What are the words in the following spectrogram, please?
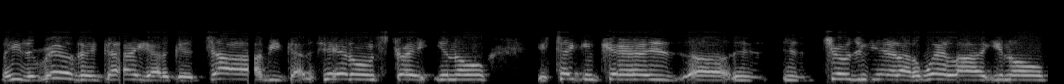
But he's a real good guy. He got a good job. He got his head on straight, you know. He's taking care of his, uh, his, his children he had out of wedlock, you know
